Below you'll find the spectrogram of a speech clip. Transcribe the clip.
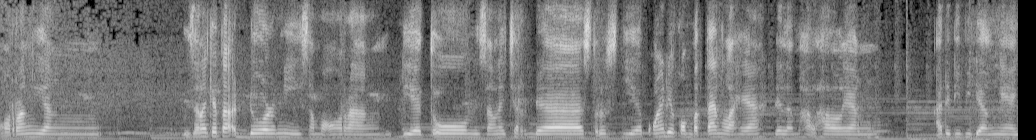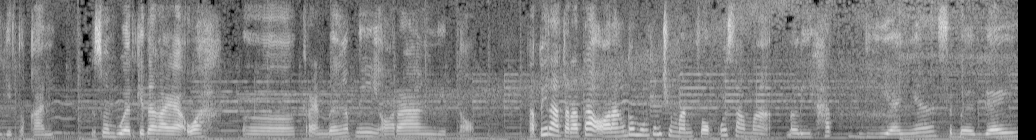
orang yang misalnya kita adore nih sama orang, dia tuh misalnya cerdas, terus dia pokoknya dia kompeten lah ya dalam hal-hal yang ada di bidangnya gitu kan. Terus membuat kita kayak wah uh, keren banget nih orang gitu tapi rata-rata orang tuh mungkin cuman fokus sama melihat dianya sebagai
